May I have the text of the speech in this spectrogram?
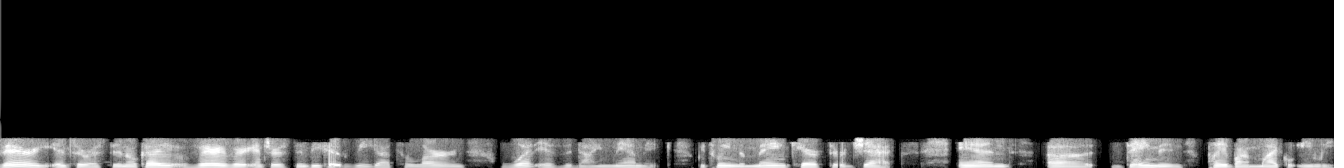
very interesting, okay? Very, very interesting because we got to learn what is the dynamic between the main character Jax and uh, Damon, played by Michael Ealy.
